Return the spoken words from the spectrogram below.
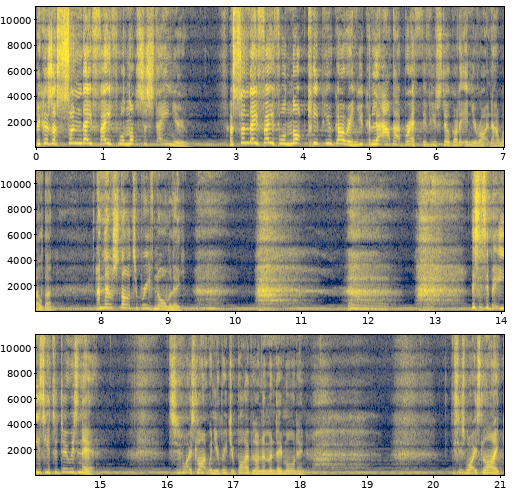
Because a Sunday faith will not sustain you. A Sunday faith will not keep you going. You can let out that breath if you've still got it in you right now. Well done. And now start to breathe normally. This is a bit easier to do, isn't it? This is what it's like when you read your Bible on a Monday morning. This is what it's like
